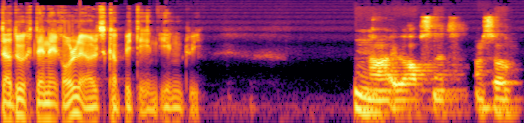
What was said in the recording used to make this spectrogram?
dadurch deine Rolle als Kapitän irgendwie? Nein, überhaupt nicht. Also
